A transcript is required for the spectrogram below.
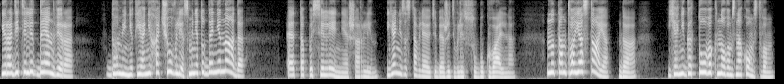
и родители Денвера. Доминик, я не хочу в лес, мне туда не надо. — «Это поселение, Шарлин. Я не заставляю тебя жить в лесу буквально». «Но там твоя стая!» «Да». «Я не готова к новым знакомствам».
